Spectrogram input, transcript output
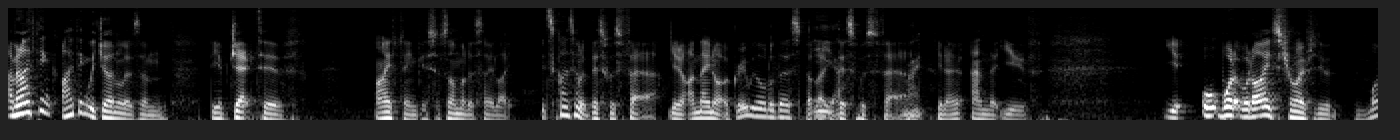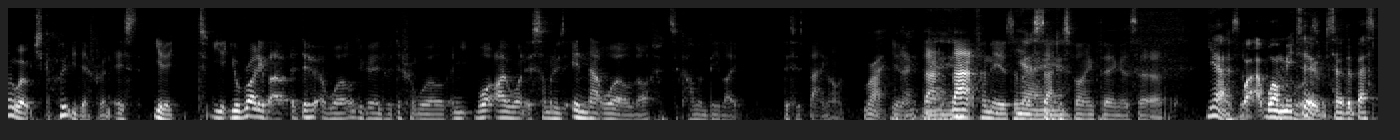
I mean, I think I think with journalism, the objective, I think, is for someone to say like, it's kind of similar. This was fair. You know, I may not agree with all of this, but like Yeah. this was fair. Right. You know, and that you've. You, or what what I strive to do with my work, which is completely different, is you know t- you- you're writing about a, di- a world, you're going into a different world, and you, what I want is someone who's in that world to come and be like, this is bang on. Right. You know, that Yeah, yeah. that for me is the Yeah, most satisfying thing as a Yeah, well, well, me too. So the best,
